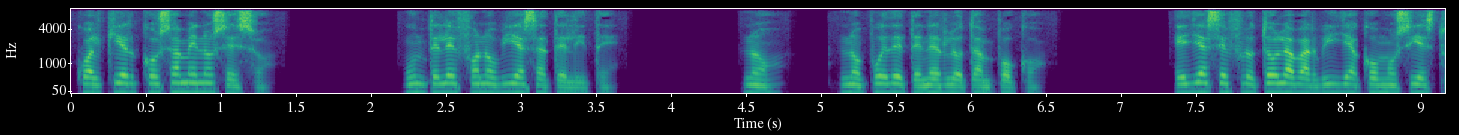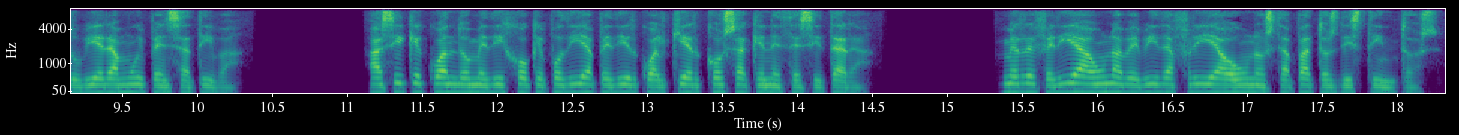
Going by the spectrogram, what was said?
Cualquier cosa menos eso. Un teléfono vía satélite. No, no puede tenerlo tampoco. Ella se frotó la barbilla como si estuviera muy pensativa. Así que cuando me dijo que podía pedir cualquier cosa que necesitara. Me refería a una bebida fría o unos zapatos distintos.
